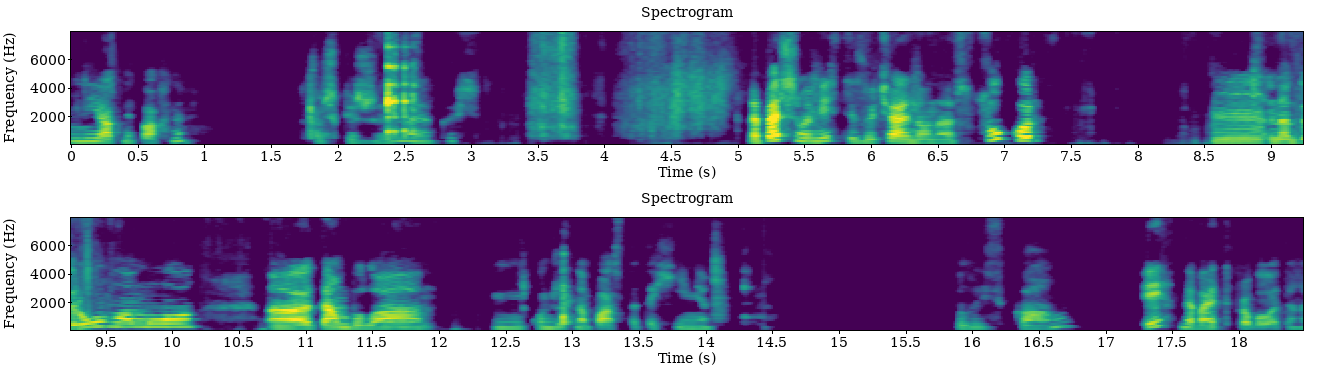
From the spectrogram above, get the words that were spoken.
Ніяк не пахне. Трошки жирна якась. На першому місці, звичайно, у нас цукор. На другому там була кунжутна паста тахіні. Близька. І давайте пробувати.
